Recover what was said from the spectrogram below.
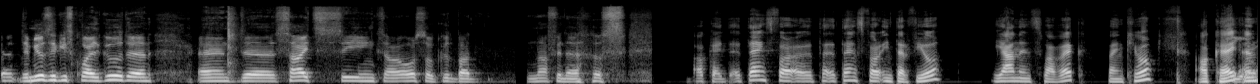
the music is quite good, and and the sightseeing are also good, but nothing else. Okay, thanks for uh, th- thanks for interview, Jan and Sławek. Thank you. Okay, You're and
